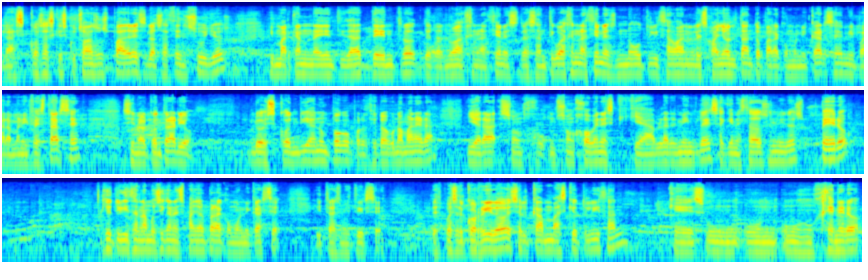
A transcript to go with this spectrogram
las cosas que escuchaban sus padres las hacen suyos y marcan una identidad dentro de las nuevas generaciones. Las antiguas generaciones no utilizaban el español tanto para comunicarse ni para manifestarse, sino al contrario, lo escondían un poco, por decirlo de alguna manera, y ahora son, son jóvenes que hablan en inglés aquí en Estados Unidos, pero que utilizan la música en español para comunicarse y transmitirse. Después el corrido es el canvas que utilizan, que es un, un, género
